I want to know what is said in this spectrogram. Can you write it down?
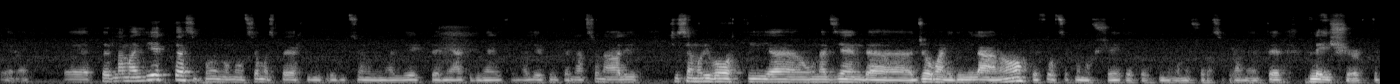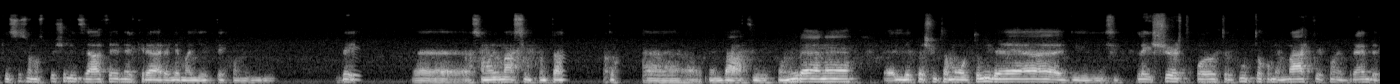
Bene. Eh, per la maglietta, siccome non, siamo esperti di produzione di magliette, neanche di magliette internazionali, ci siamo rivolti a un'azienda giovane di Milano, che forse conoscete, qualcuno conoscerà sicuramente, Playshirt, che si sono specializzate nel creare le magliette con i vetri. Eh, siamo rimasti in contatto eh, con Irene, eh, gli è piaciuta molto l'idea di Play Shirt, poi oltretutto come marchio e come brand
